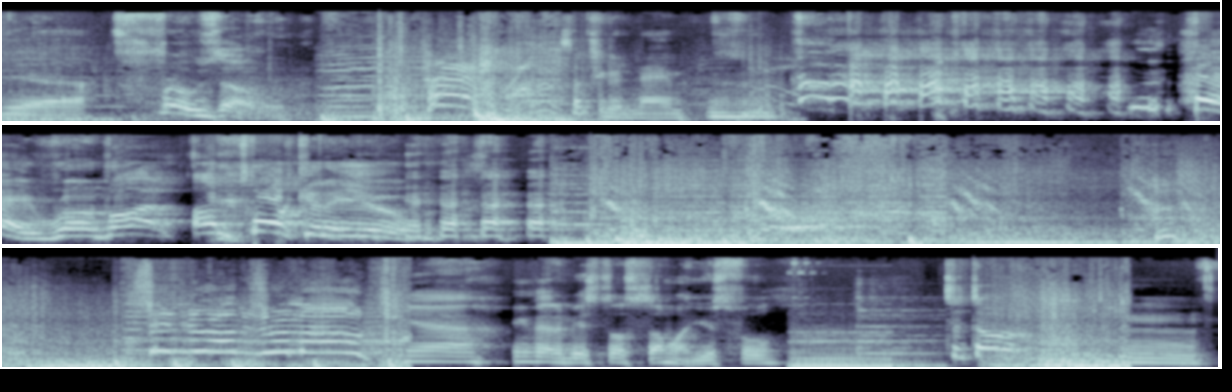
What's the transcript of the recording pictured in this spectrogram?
yeah. Frozone. Such a good name. hey, robot, I'm talking to you. Syndrome's remote! Yeah, I think that'd be still somewhat useful. So don't. Mm,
